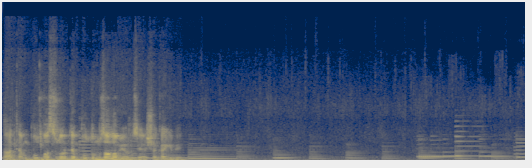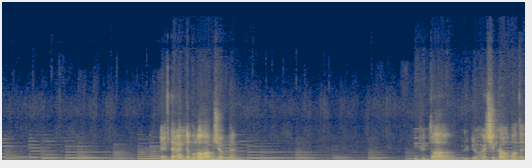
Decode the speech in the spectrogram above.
Zaten bulması zor bir de bulduğumuzu alamıyoruz ya şaka gibi. Evet herhalde bunu alamayacağım ben. Çünkü daha bir açık almadı.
